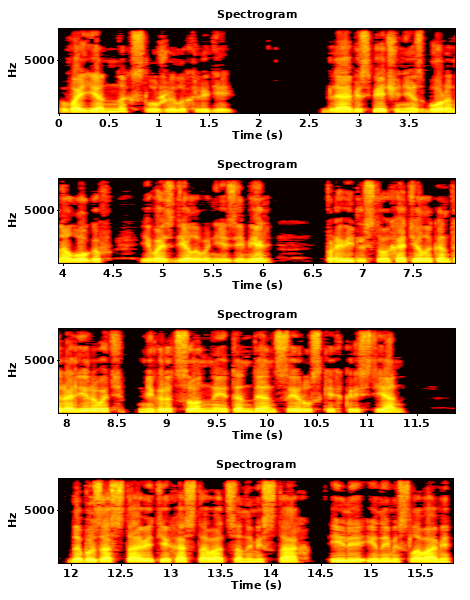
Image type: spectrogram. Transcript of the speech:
военных служилых людей. Для обеспечения сбора налогов и возделывания земель правительство хотело контролировать миграционные тенденции русских крестьян, дабы заставить их оставаться на местах или, иными словами,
